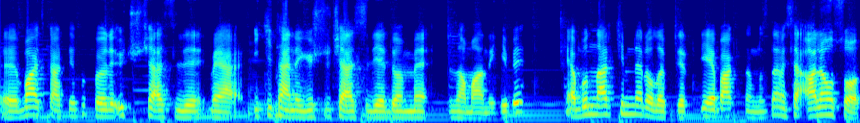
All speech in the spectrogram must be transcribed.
e, wild card yapıp böyle 3 Chelsea'li veya 2 tane güçlü Chelsea'liye dönme zamanı gibi. Ya bunlar kimler olabilir diye baktığımızda mesela Alonso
